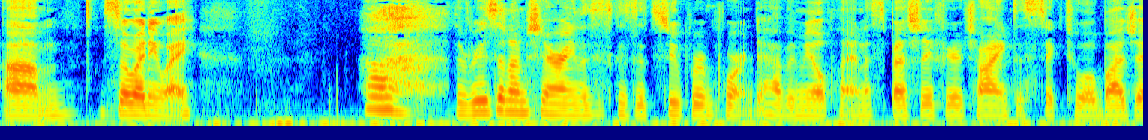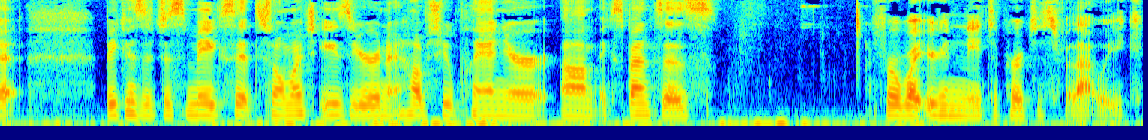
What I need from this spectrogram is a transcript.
Um, so, anyway, the reason I'm sharing this is because it's super important to have a meal plan, especially if you're trying to stick to a budget because it just makes it so much easier and it helps you plan your um, expenses for what you're going to need to purchase for that week.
